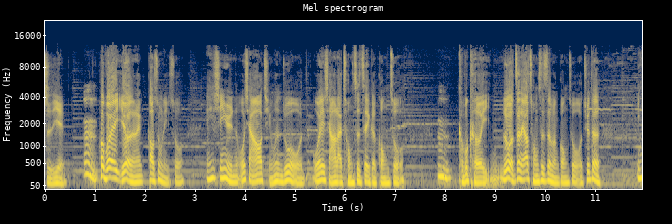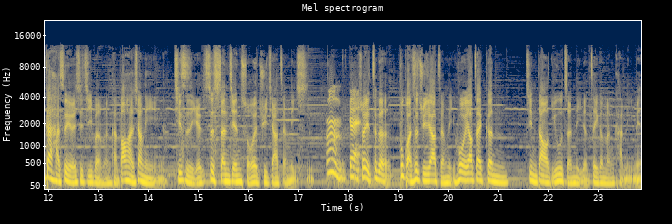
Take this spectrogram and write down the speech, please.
职业，嗯，会不会也有人来告诉你说，哎，星云，我想要请问，如果我我也想要来从事这个工作，嗯，可不可以？如果真的要从事这门工作，我觉得应该还是有一些基本门槛，包含像你其实也是身兼所谓居家整理师，嗯，对，所以这个不管是居家整理，或者要再更进到遗物整理的这个门槛里面，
